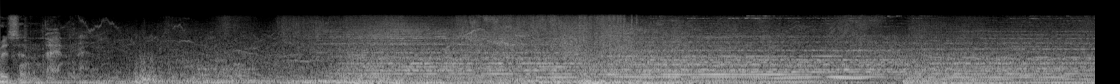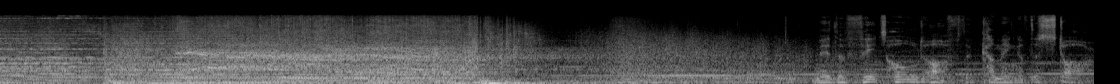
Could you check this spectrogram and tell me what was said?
Prison, then. May the fates hold off the coming of the storm.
